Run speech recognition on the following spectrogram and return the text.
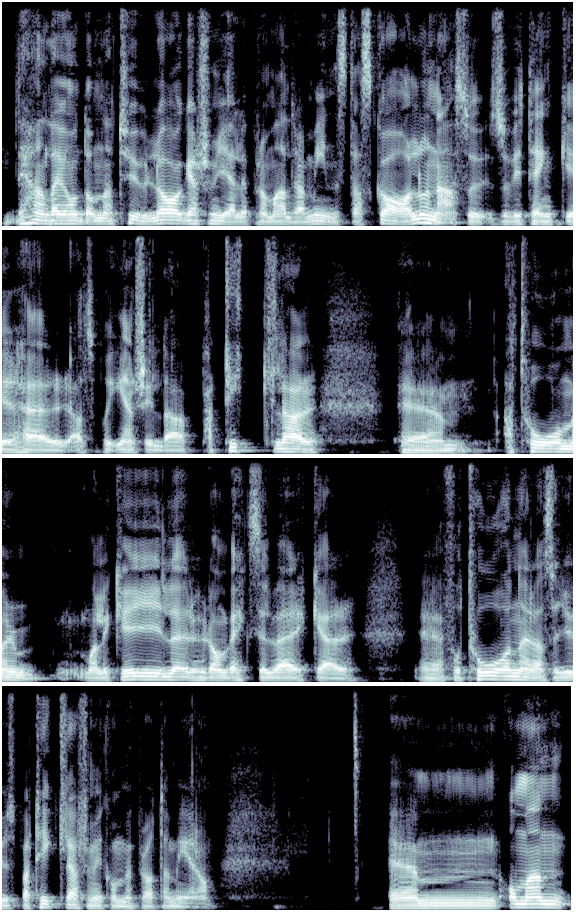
Det handlar ju om de naturlagar som gäller på de allra minsta skalorna. Så, så vi tänker här alltså på enskilda partiklar, eh, atomer, molekyler, hur de växelverkar, eh, fotoner, alltså ljuspartiklar som vi kommer att prata mer om. Um, om man,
